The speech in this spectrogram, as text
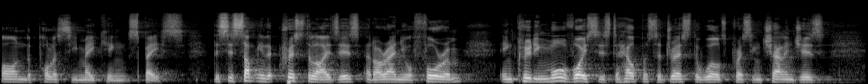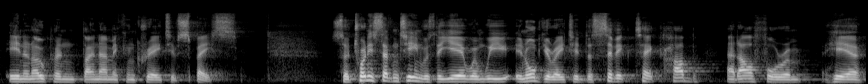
on the policy making space. This is something that crystallizes at our annual forum, including more voices to help us address the world's pressing challenges in an open, dynamic and creative space. So 2017 was the year when we inaugurated the Civic Tech Hub at our forum here,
